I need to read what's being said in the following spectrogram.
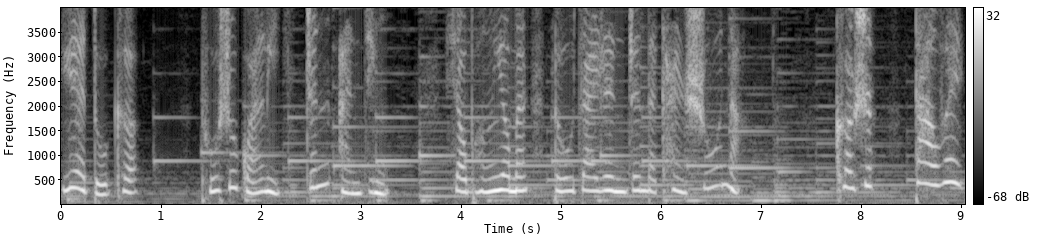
阅读课，图书馆里真安静，小朋友们都在认真的看书呢。可是大卫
